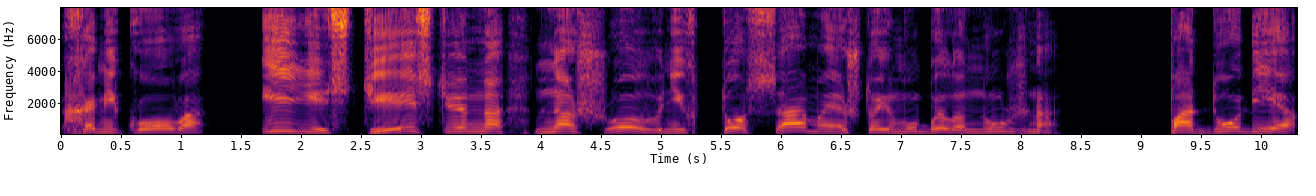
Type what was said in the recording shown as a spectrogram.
Хомякова и, естественно, нашел в них то самое, что ему было нужно — подобие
